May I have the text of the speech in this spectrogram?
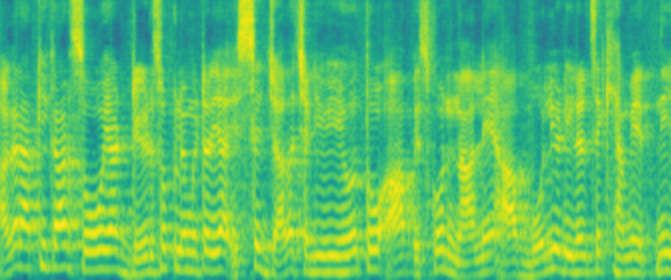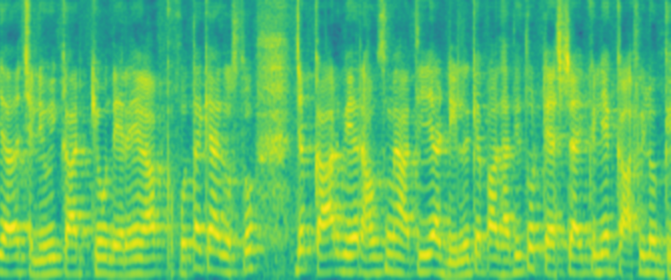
अगर आपकी कार 100 या 150 किलोमीटर या इससे ज़्यादा चली हुई हो तो आप इसको ना लें। आप बोलिए डीलर से कि हमें इतनी ज़्यादा चली हुई कार क्यों दे रहे हैं? आप, होता क्या है दोस्तों, जब कार वेयर हाउस में आती है या डीलर के पास आती है तो टेस्ट ड्राइव के लिए काफ़ी लोग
